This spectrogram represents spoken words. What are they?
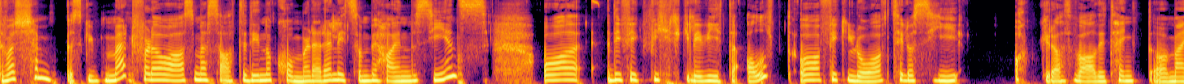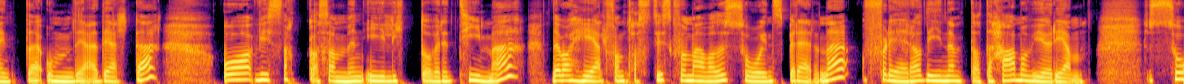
Det var kjempeskummelt, for det var som jeg sa til de, nå kommer dere litt sånn behind the scenes. Og de fikk virkelig vite alt, og fikk lov til å si akkurat hva de tenkte og mente om det jeg delte. Og vi snakka sammen i litt over en time. Det var helt fantastisk. For meg var det så inspirerende. Flere av de nevnte at det her må vi gjøre igjen. Så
